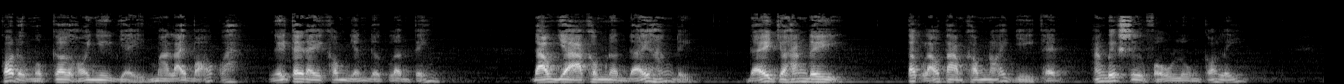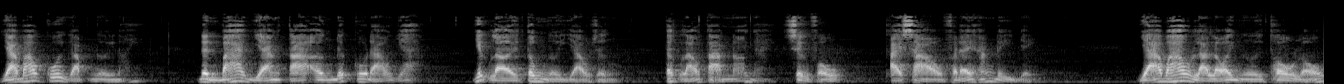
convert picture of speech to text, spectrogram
có được một cơ hội như vậy mà lại bỏ qua. Nghĩ tới đây không nhịn được lên tiếng. Đạo già không nên để hắn đi. Để cho hắn đi. Tất lão tam không nói gì thêm. Hắn biết sư phụ luôn có lý. Giả báo cuối gặp người nói. Đình bá dạng tạ ơn đức của đạo gia. Dứt lời tung người vào rừng. Tất lão tam nói ngay. Sư phụ, tại sao phải để hắn đi vậy? Giả báo là loại người thô lỗ.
